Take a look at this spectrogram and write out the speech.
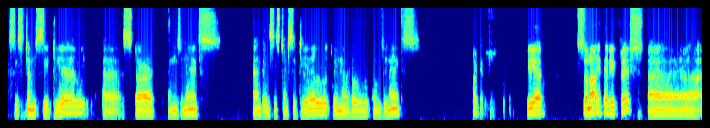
system CTL, uh, start Nginx. And then system CTL, enable Nginx. Okay, clear. So now if I refresh, uh,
